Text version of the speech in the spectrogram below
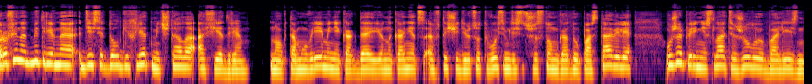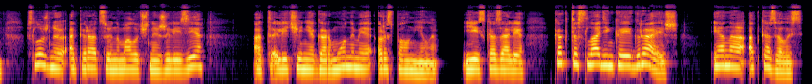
Руфина Дмитриевна десять долгих лет мечтала о Федре, но к тому времени, когда ее, наконец, в 1986 году поставили, уже перенесла тяжелую болезнь, сложную операцию на молочной железе, от лечения гормонами располнела. Ей сказали «как-то сладенько играешь», и она отказалась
